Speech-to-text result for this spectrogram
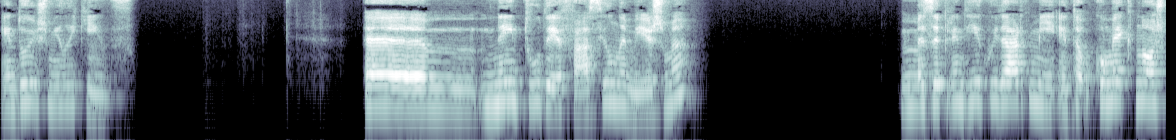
em 2015. Um, nem tudo é fácil na mesma, mas aprendi a cuidar de mim. Então, como é que nós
